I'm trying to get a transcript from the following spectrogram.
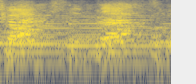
Sharks, and that's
